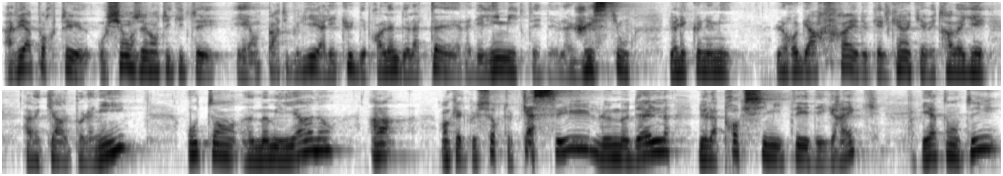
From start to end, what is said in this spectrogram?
avait apporté aux sciences de l'Antiquité, et en particulier à l'étude des problèmes de la terre et des limites et de la gestion de l'économie, le regard frais de quelqu'un qui avait travaillé avec Karl Polanyi, autant euh, Momigliano a en quelque sorte cassé le modèle de la proximité des Grecs et a tenté,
